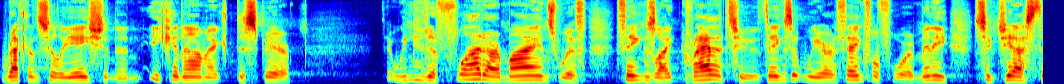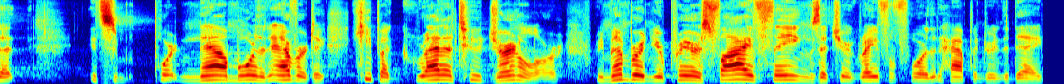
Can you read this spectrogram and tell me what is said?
reconciliation and economic despair, that we need to flood our minds with things like gratitude, things that we are thankful for. Many suggest that it's important now more than ever to keep a gratitude journal or remember in your prayers five things that you're grateful for that happened during the day.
